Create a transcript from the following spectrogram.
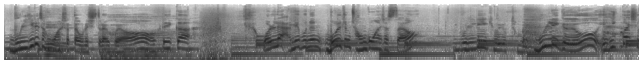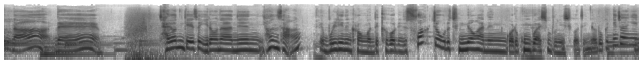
물리를 전공하셨다고 그러시더라고요. 그러니까 원래 아내분은 뭘 좀 전공하셨어요? 물리 교육 전문. 물리교육 이- 이과시구나. 네. 자연계에서 일어나는 현상, 물리는 그런 건데 그거를 이제 수학적으로 증명하는 거를 공부하신 분이시거든요. 그리고 굉장히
